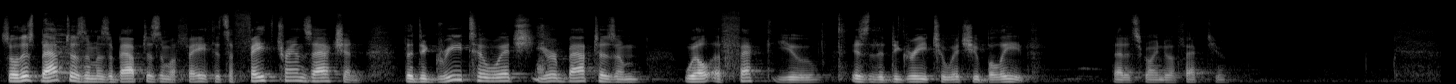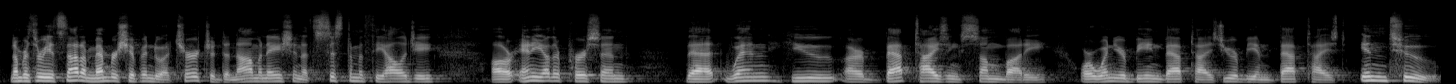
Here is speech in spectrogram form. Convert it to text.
so, this baptism is a baptism of faith. It's a faith transaction. The degree to which your baptism will affect you is the degree to which you believe that it's going to affect you. Number three, it's not a membership into a church, a denomination, a system of theology, or any other person that when you are baptizing somebody or when you're being baptized, you are being baptized into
